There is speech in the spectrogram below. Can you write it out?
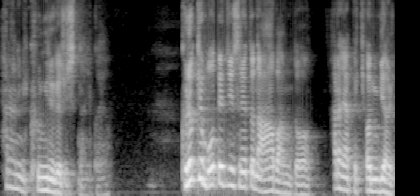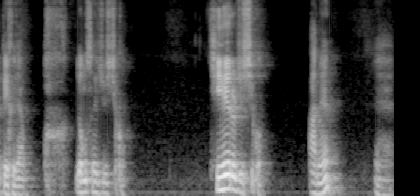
하나님이 긍휼히 여주신다니까요. 그렇게 못된 짓을 했던 아합왕도 하나님 앞에 겸비할 때 그냥 팍 용서해 주시고 기회를 주시고 아멘. 예.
